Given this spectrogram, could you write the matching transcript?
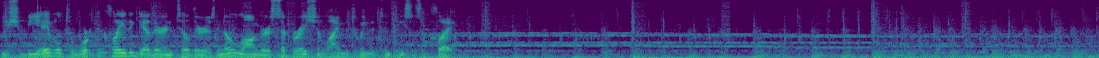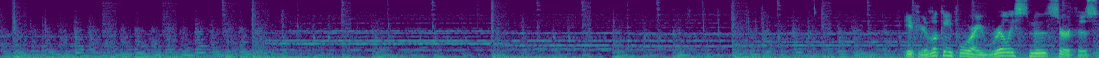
You should be able to work the clay together until there is no longer a separation line between the two pieces of clay. If you're looking for a really smooth surface,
